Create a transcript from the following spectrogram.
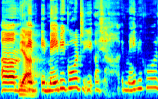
Um, Yeah. it, it may be good. It may be good,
